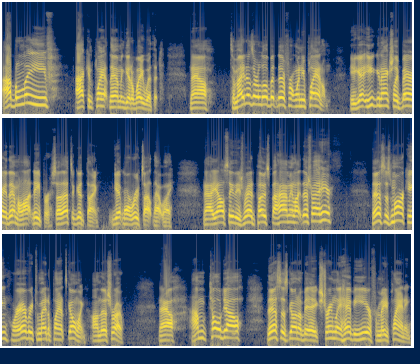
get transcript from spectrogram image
I believe I can plant them and get away with it. Now, tomatoes are a little bit different when you plant them. You, get, you can actually bury them a lot deeper, so that's a good thing. Get more roots out that way. Now, y'all see these red posts behind me like this right here? This is marking where every tomato plant's going on this row. Now, I'm told y'all this is going to be an extremely heavy year for me planting.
